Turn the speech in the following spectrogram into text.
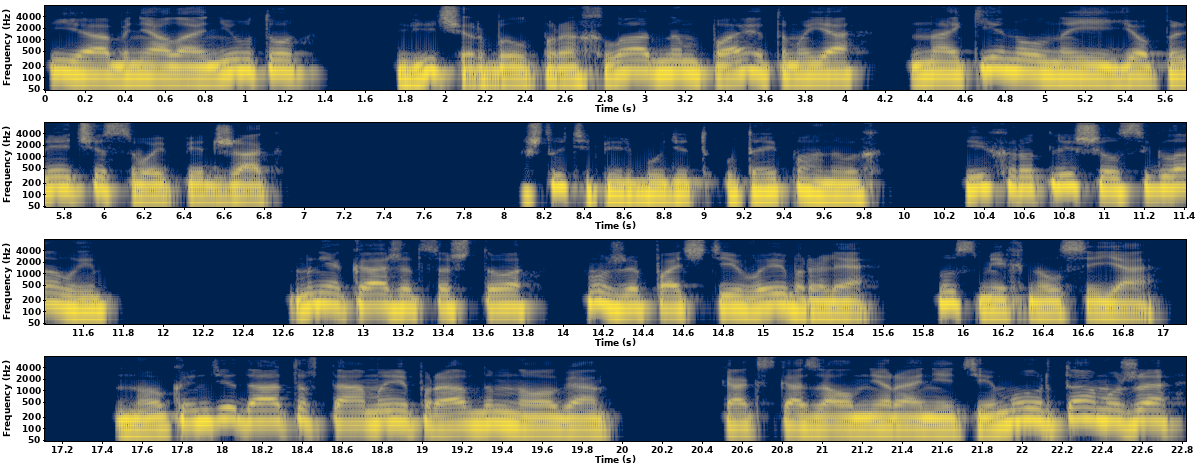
Я обнял Анюту. Вечер был прохладным, поэтому я накинул на ее плечи свой пиджак. «Что теперь будет у Тайпановых? Их рот лишился главы». «Мне кажется, что уже почти выбрали», – усмехнулся я. «Но кандидатов там и правда много. Как сказал мне ранее Тимур, там уже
